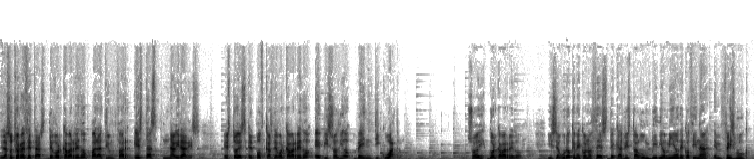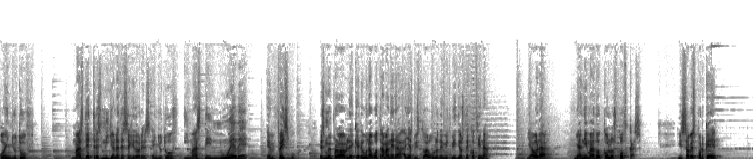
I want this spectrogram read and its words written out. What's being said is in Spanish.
Las ocho recetas de Gorka Barredo para triunfar estas navidades. Esto es el podcast de Gorka Barredo, episodio 24. Soy Gorka Barredo y seguro que me conoces de que has visto algún vídeo mío de cocina en Facebook o en YouTube. Más de 3 millones de seguidores en YouTube y más de 9 en Facebook. Es muy probable que de una u otra manera hayas visto alguno de mis vídeos de cocina. Y ahora me he animado con los podcasts. ¿Y sabes por qué?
